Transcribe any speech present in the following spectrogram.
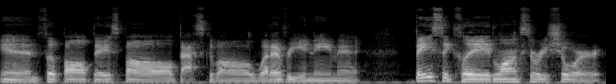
in football, baseball, basketball, whatever you name it. Basically, long story short,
